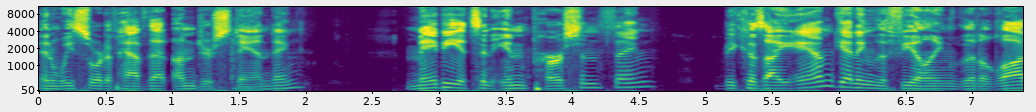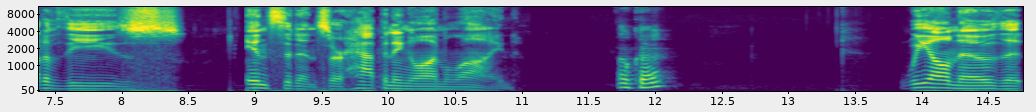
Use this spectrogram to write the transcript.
and we sort of have that understanding. Maybe it's an in-person thing because I am getting the feeling that a lot of these incidents are happening online. Okay. We all know that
